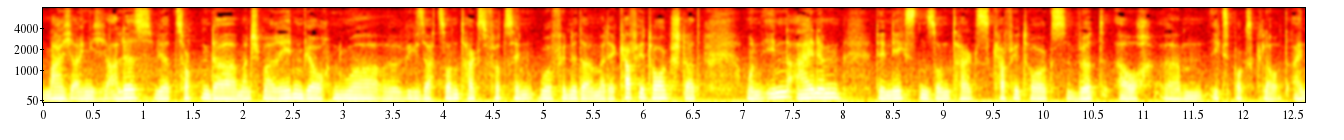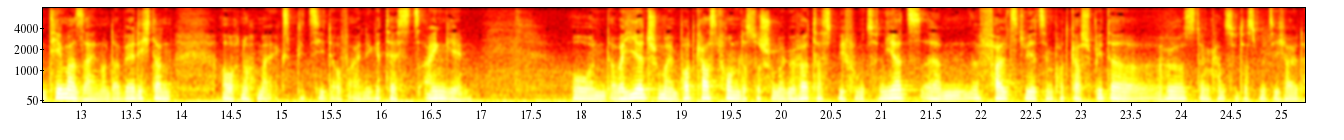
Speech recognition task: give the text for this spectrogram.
mache ich eigentlich alles. Wir zocken da, manchmal reden wir auch nur. Äh, wie gesagt, sonntags 14 Uhr findet da immer der Kaffeetalk statt. Und in einem der nächsten Sonntags Kaffeetalks wird auch ähm, Xbox Cloud ein Thema sein. Und da werde ich dann auch nochmal explizit auf einige Tests eingehen. Und, aber hier jetzt schon mal in Podcast-Form, dass du schon mal gehört hast, wie funktioniert es. Ähm, falls du jetzt den Podcast später hörst, dann kannst du das mit Sicherheit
